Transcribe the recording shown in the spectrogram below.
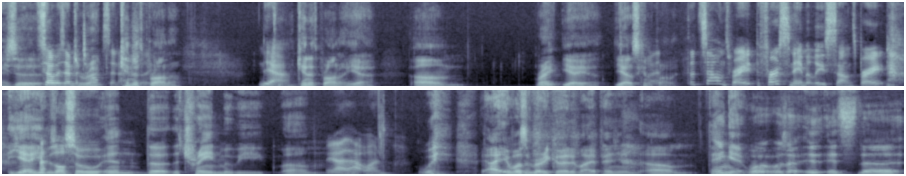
he's a So is Emma direct- Thompson, Kenneth actually. Branagh. Yeah. Kenneth Branagh. Yeah. Um, right? Yeah, yeah, yeah. It's Kenneth Branagh. that sounds right. The first name at least sounds right. Yeah, he was also in the the train movie. Um, yeah, that one. we, I, it wasn't very good in my opinion. Um, dang it! What was it? it it's the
